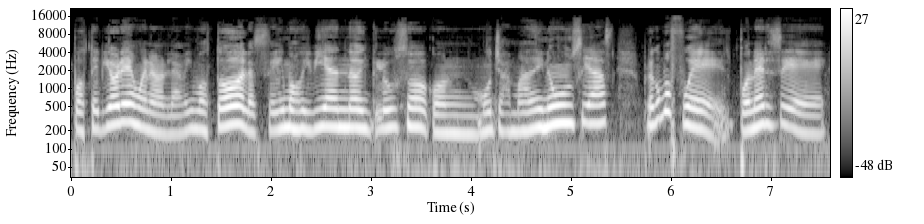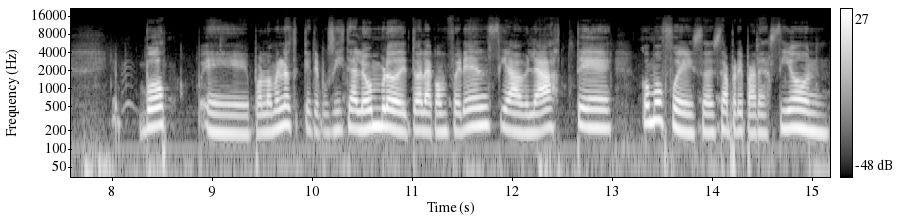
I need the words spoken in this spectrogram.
posteriores, bueno, las vimos todo, las seguimos viviendo, incluso con muchas más denuncias. Pero ¿cómo fue ponerse, vos, eh, por lo menos que te pusiste al hombro de toda la conferencia, hablaste? ¿Cómo fue eso, esa preparación?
